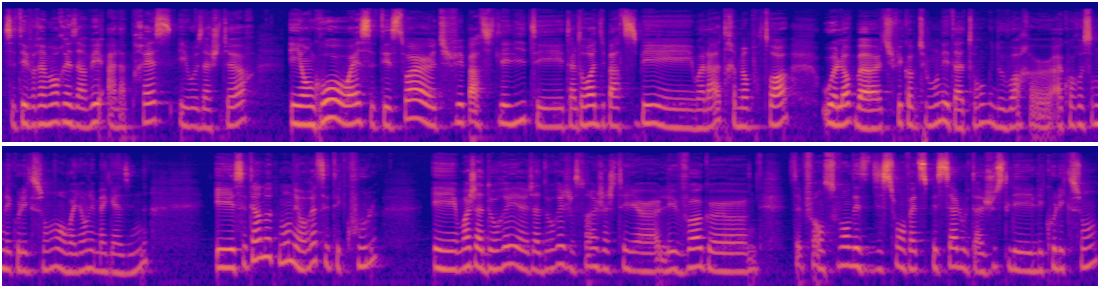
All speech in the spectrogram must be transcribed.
c'était vraiment réservé à la presse et aux acheteurs. Et en gros, ouais, c'était soit euh, tu fais partie de l'élite et tu as le droit d'y participer et voilà, très bien pour toi, ou alors bah tu fais comme tout le monde et t'attends de voir à quoi ressemblent les collections en voyant les magazines. Et c'était un autre monde et en vrai c'était cool. Et moi j'adorais, j'adorais, je sens que j'achetais euh, les Vogue, euh, souvent des éditions en fait spéciales où tu as juste les, les collections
